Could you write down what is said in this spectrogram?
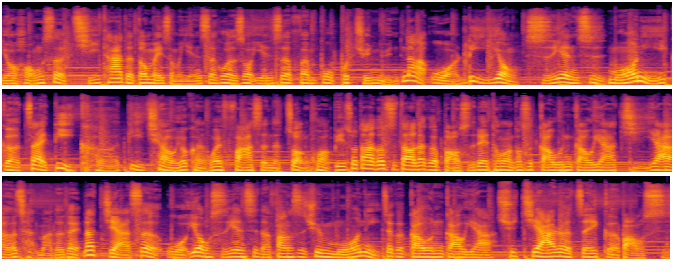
有红色，其他的都没什么颜色，或者说颜色分布不均匀。那我利用实验室模拟一个在地壳地壳有可能会发生的状况，比如说大家都知道那个宝石类通常都是高温高压挤压而成嘛，对不对？那假设我用实验室的方式去模拟这个高温高压，去加热这个宝石，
